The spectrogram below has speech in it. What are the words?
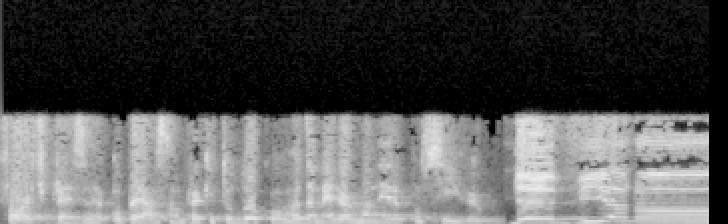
forte para essa operação para que tudo ocorra da melhor maneira possível. De Vianópolis.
